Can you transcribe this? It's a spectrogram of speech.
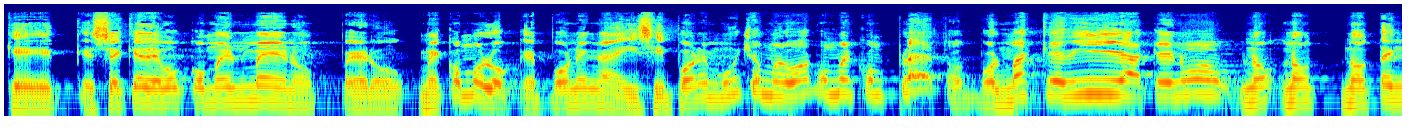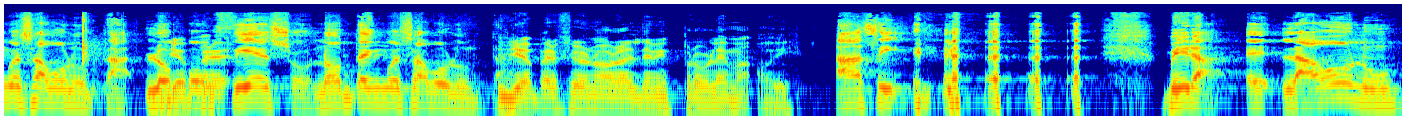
Que, que sé que debo comer menos, pero me como lo que ponen ahí. Si ponen mucho, me lo voy a comer completo. Por más que diga que no, no, no, no tengo esa voluntad. Lo Yo confieso, no tengo esa voluntad. Yo prefiero no hablar de mis problemas hoy. Ah, sí. Mira, eh, la ONU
